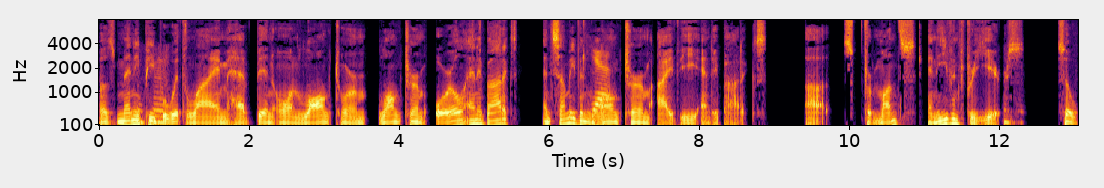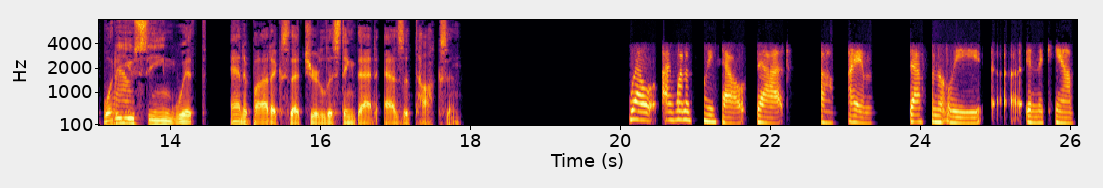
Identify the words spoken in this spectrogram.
Because many mm-hmm. people with Lyme have been on long term, long term oral antibiotics and some even yes. long term IV antibiotics uh, for months and even for years. Mm-hmm. So, what wow. are you seeing with antibiotics that you're listing that as a toxin? Well, I want to point out that um, I am definitely uh, in the camp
